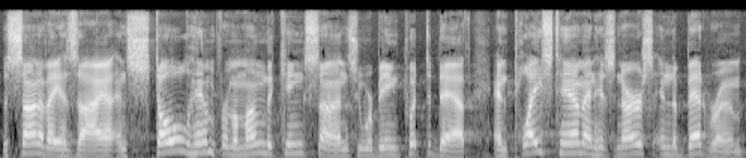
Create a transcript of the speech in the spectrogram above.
the son of Ahaziah, and stole him from among the king's sons who were being put to death, and placed him and his nurse in the bedroom.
